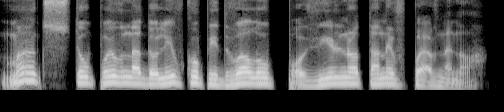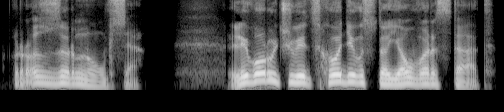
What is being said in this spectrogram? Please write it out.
Макс ступив на долівку підвалу повільно та невпевнено, роззирнувся. Ліворуч від сходів стояв верстат.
